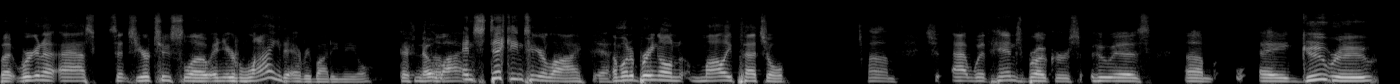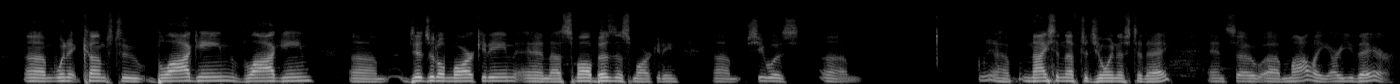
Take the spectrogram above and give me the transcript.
But we're going to ask, since you're too slow and you're lying to everybody, Neil, There's no um, lie. and sticking to your lie, yes. I'm going to bring on Molly Petchel um, sh- at, with Hinge Brokers, who is um, a guru um, when it comes to blogging, vlogging, um, digital marketing, and uh, small business marketing. Um, she was um, yeah, nice enough to join us today. And so, uh, Molly, are you there?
